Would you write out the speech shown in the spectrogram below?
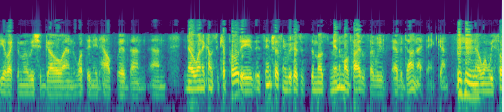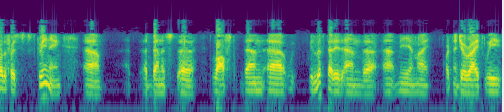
feel like the movie should go and what they need help with. And and you know, when it comes to Capote, it's interesting because it's the most minimal titles that we've ever done, I think. And Mhm. you know, when we saw the first screening uh, at, at Bennett's uh, loft, then uh, we, we looked at it, and uh, uh, me and my partner Joe Wright, we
